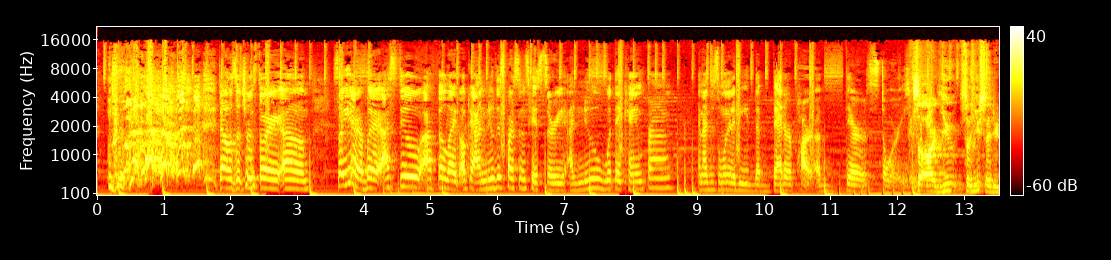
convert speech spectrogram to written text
that was a true story. Um, so yeah, but I still I felt like okay, I knew this person's history. I knew what they came from, and I just wanted to be the better part of their story. So are you? So you said you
